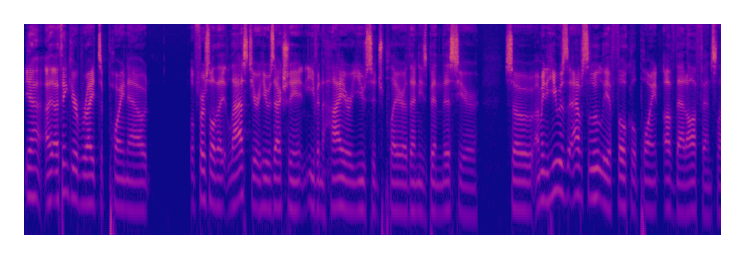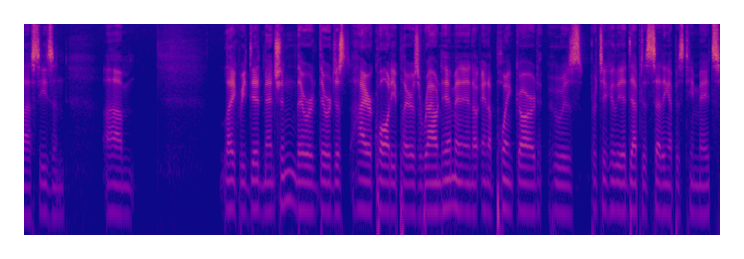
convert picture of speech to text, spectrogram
Yeah, I, I think you're right to point out. Well, first of all, that last year he was actually an even higher usage player than he's been this year. So, I mean, he was absolutely a focal point of that offense last season. Um, like we did mention, there were there were just higher quality players around him, and, and, a, and a point guard who is particularly adept at setting up his teammates.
